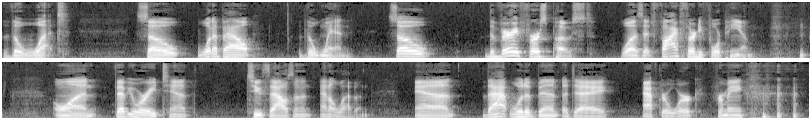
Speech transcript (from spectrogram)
the what. So what about the when? So the very first post was at 5:34 p.m. on February 10th, 2011. And that would have been a day after work for me.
